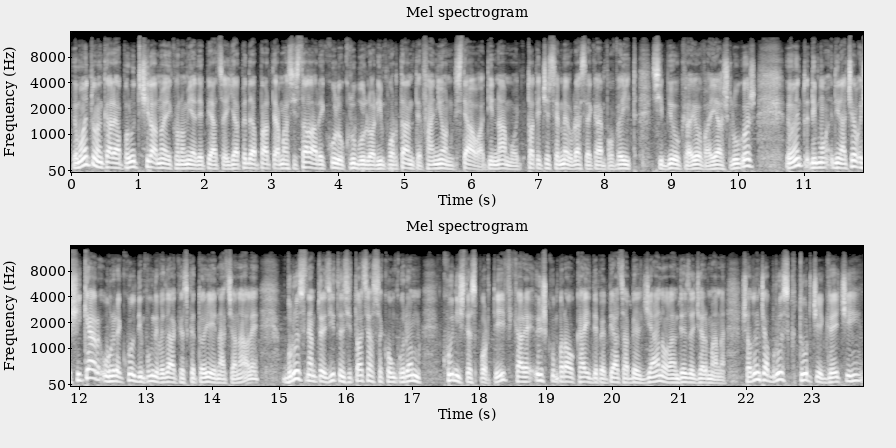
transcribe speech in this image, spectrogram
În momentul în care a apărut și la noi economia de piață, iar pe de parte am asistat la reculul cluburilor importante, Fanion, Steaua, Dinamo, toate CSM-urile astea care am povenit, Sibiu, Craiova, Iași, Lugoj, din, din acel, și chiar un recul din punct de vedere al crescătoriei naționale, brusc ne-am trezit în situația să concurăm cu niște sportivi care își cumpărau cai de pe piața belgiană, olandeză, germană. Și atunci, brusc, turcii, grecii,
